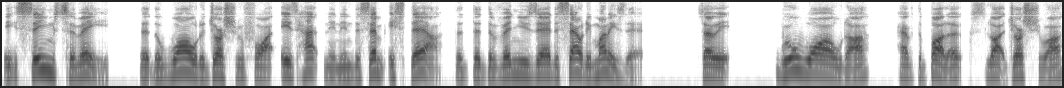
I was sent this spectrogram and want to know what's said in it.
It seems to me that the Wilder Joshua fight is happening in December. It's there. The the, the venue's there. The Saudi money's there. So it will Wilder have the bollocks like Joshua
